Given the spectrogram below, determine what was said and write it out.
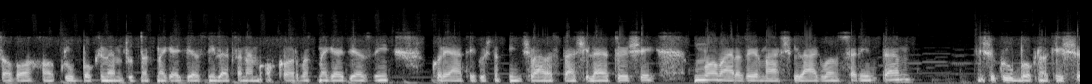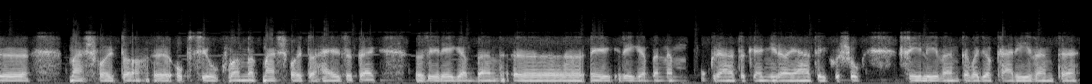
szava, ha a klubok nem tudnak megegyezni, illetve nem akarnak megegyezni, akkor a játékosnak nincs választási lehetőség. Ma már azért más világ van szerintem, és a kluboknak is másfajta opciók vannak, másfajta helyzetek, azért régebben, régebben nem ugráltak ennyire a játékosok fél évente, vagy akár évente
